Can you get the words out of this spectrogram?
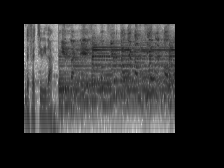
de festividad. Tienda que es un concierto de canciones tontas.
